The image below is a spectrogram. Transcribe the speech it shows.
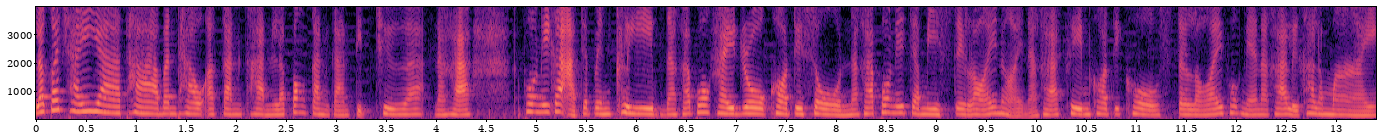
แล้วก็ใช้ยาทาบรรเทาอาการคัน และป้องกันการติดเชื้อนะคะ พวกนี้ก็อาจจะเป็นครีมนะคะ พวกไฮโดรคอร์ติโซนนะคะ พวกนี้จะมีสเตียรอยด์หน่อยนะคะ ครีม corticosteroid พวกนี้นะคะ หรือคาลาไมน์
